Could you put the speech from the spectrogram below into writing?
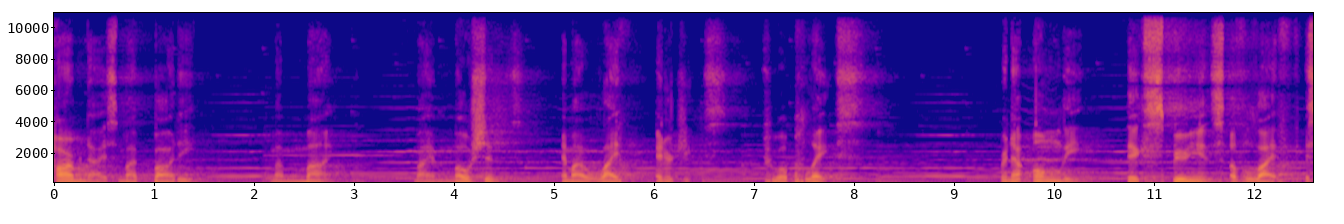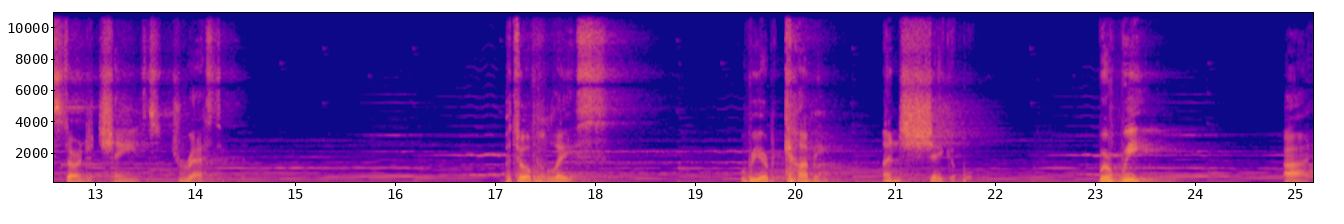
harmonize my body, my mind, my emotions, and my life energies to a place where not only the experience of life is starting to change drastically, but to a place where we are becoming unshakable, where we, I,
